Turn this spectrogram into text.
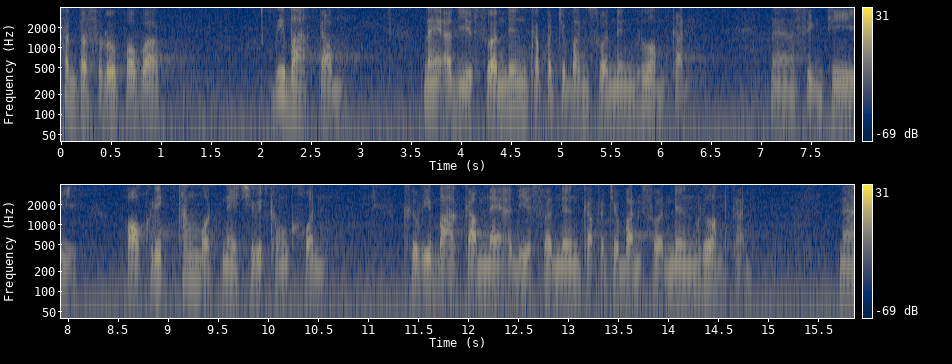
ท่านตรัสรู้พบว่าวิบากกรรม ในอดีตส่วนหนึ่งกับปัจจุบันส่วนหนึ่งร่วมกันนะสิ่งที่ออกฤทธิ์ทั้งหมดในชีวิตของคน คือวิบากกรรมในอดีตส่วนหนึ่งกับปัจจุบันส่วนหนึ่งร่วมกันนะ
